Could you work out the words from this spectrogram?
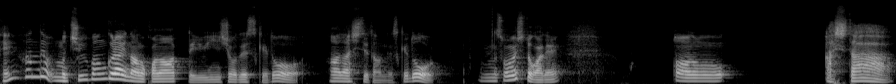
前半でも中盤ぐらいなのかなっていう印象ですけど話してたんですけどその人がねあの明日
